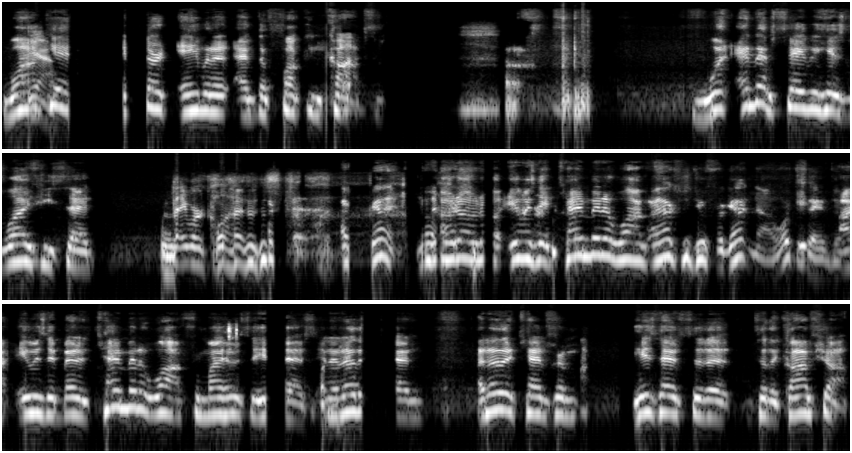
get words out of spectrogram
walk Yeah. in, and start aiming it at the fucking cops. What ended up saving his life, he said. They were closed. I forget. No, No, no, no. It was a 10 minute walk. I actually do forget now. What saved it? Uh, it was about a 10 minute walk from my house to his house, and another 10, another 10 from his house to the to the cop shop.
